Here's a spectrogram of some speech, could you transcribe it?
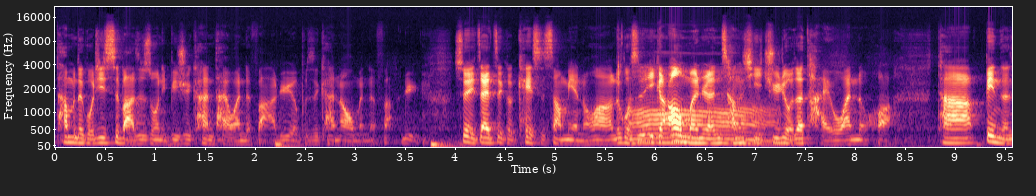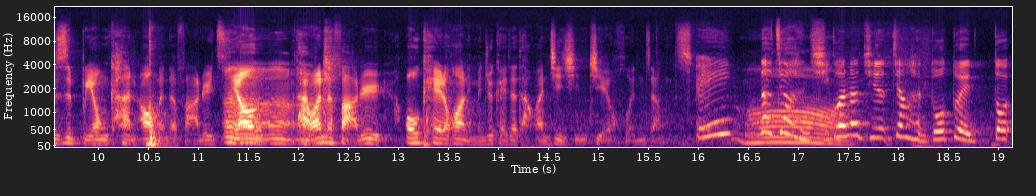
他们的国际司法是说，你必须看台湾的法律，而不是看澳门的法律。所以在这个 case 上面的话，如果是一个澳门人长期居留在台湾的话，他变成是不用看澳门的法律，只嗯要台湾的法律 OK 的话，你们就可以在台湾进行结婚这样子。哎、那这样很奇怪。哦那其实这样很多对都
